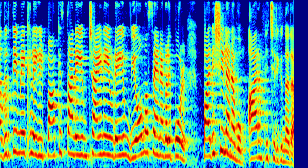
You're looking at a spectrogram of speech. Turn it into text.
അതിർത്തി മേഖലയിൽ പാകിസ്ഥാന്റെയും ചൈനയുടെയും വ്യോമസേനകൾ ഇപ്പോൾ പരിശീലനവും ആരംഭിച്ചിരിക്കുന്നത്.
